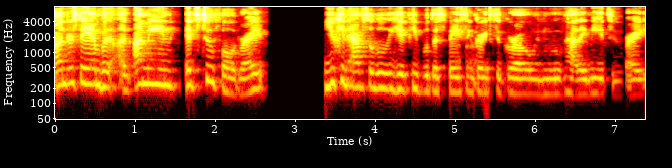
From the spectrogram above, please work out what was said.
Understand, but uh, I mean, it's twofold, right? You can absolutely give people the space and grace to grow and move how they need to, right?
